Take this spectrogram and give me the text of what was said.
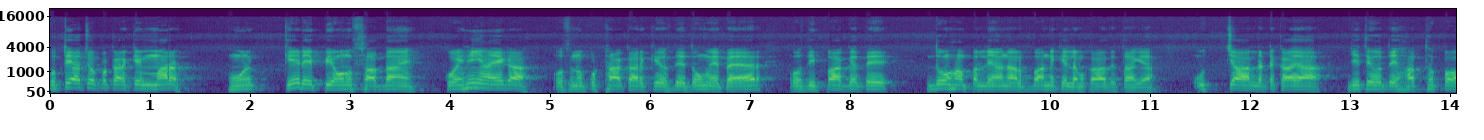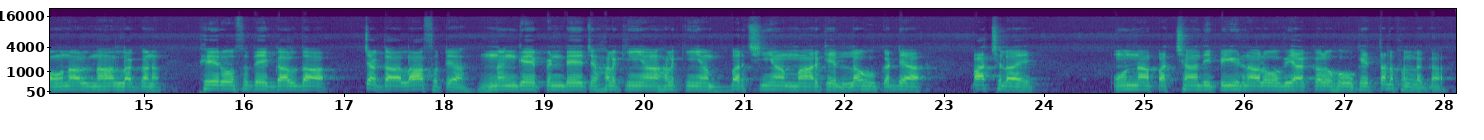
ਕੁੱਤਿਆ ਚੁੱਪ ਕਰਕੇ ਮਰ, ਹੁਣ ਕਿਹੜੇ ਪਿਓ ਨੂੰ ਸਾਦਾ ਹੈ? ਕੋਈ ਨਹੀਂ ਆਏਗਾ। ਉਸ ਨੂੰ ਪੁੱਠਾ ਕਰਕੇ ਉਸ ਦੇ ਦੋਵੇਂ ਪੈਰ ਉਸ ਦੀ ਪੱਗ ਤੇ ਦੋਹਾਂ ਪੱਲਿਆਂ ਨਾਲ ਬੰਨ੍ਹ ਕੇ ਲਮਕਾ ਦਿੱਤਾ ਗਿਆ। ਉੱਚਾ ਲਟਕਾਇਆ, ਜਿੱਥੇ ਉਹਦੇ ਹੱਥ ਭੌ ਨਾਲ ਨਾ ਲੱਗਣ, ਫਿਰ ਉਸ ਦੇ ਗਲ ਦਾ ਝੱਗਾ ਲਾਹ ਸੁੱਟਿਆ। ਨੰਗੇ ਪਿੰਡੇ 'ਚ ਹਲਕੀਆਂ ਹਲਕੀਆਂ ਬਰਛੀਆਂ ਮਾਰ ਕੇ ਲਹੂ ਕੱਢਿਆ। ਪੱਛ ਲਾਏ। ਉਹਨਾਂ ਪੱਛਾਂ ਦੀ ਪੀੜ ਨਾਲ ਉਹ ਵਿਆਕਲ ਹੋ ਕੇ ਤਲਫਣ ਲੱਗਾ।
